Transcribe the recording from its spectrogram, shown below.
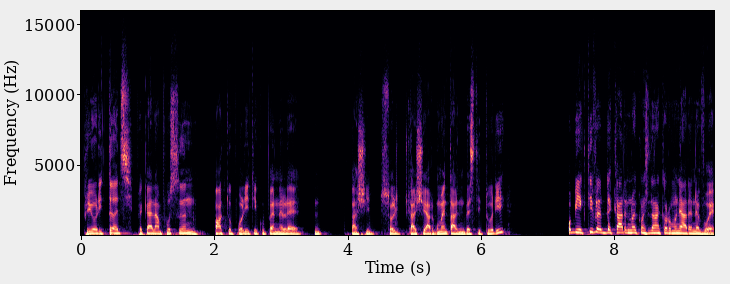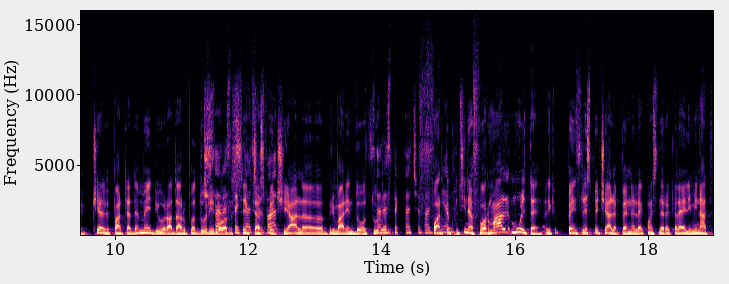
priorități pe care le-am pus în pactul politic cu PNL, ca și, ca și argument al investiturii, obiective de care noi considerăm că România are nevoie. Cele pe partea de mediu, radarul pădurilor, secția ceva? specială, primari în două tururi. S-a respectat ceva Foarte din puține. Formal, multe. Adică pensiile speciale. PNL consideră că le-a eliminat.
